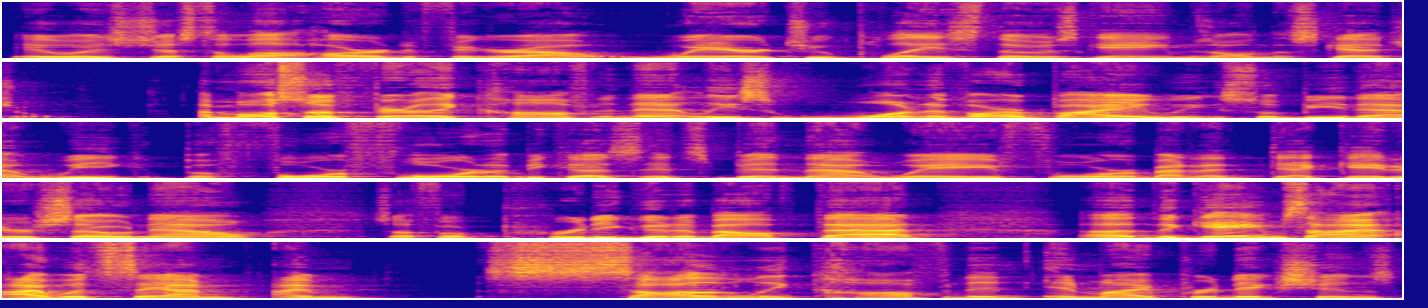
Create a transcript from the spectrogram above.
It was just a lot harder to figure out where to place those games on the schedule. I'm also fairly confident that at least one of our bye weeks will be that week before Florida because it's been that way for about a decade or so now. So I feel pretty good about that. Uh, the games I, I would say I'm I'm solidly confident in my predictions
